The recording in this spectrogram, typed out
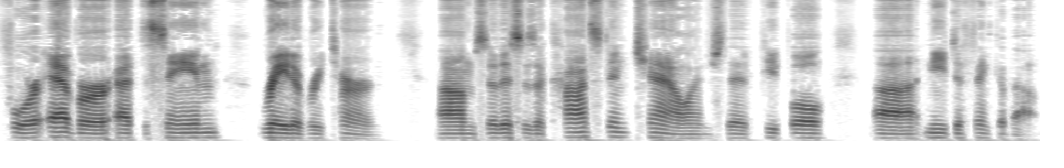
forever at the same rate of return. Um, so this is a constant challenge that people uh, need to think about.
